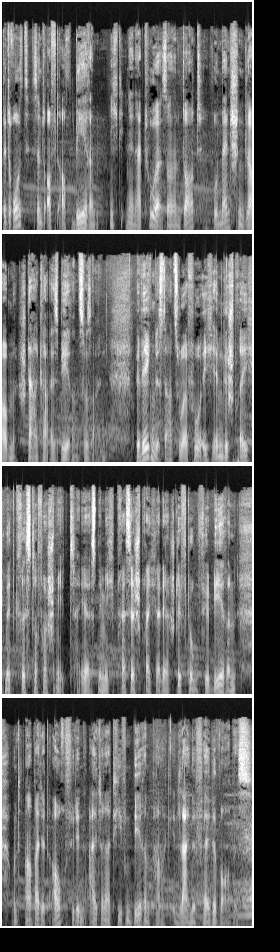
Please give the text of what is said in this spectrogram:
Bedroht sind oft auch Bären, nicht in der Natur, sondern dort, wo Menschen glauben, stärker als Bären zu sein. Bewegendes dazu erfuhr ich im Gespräch mit Christopher Schmidt. Er ist nämlich Pressesprecher der Stiftung für Bären und arbeitet auch für den alternativen Bärenpark in Leinefelde-Worbis.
